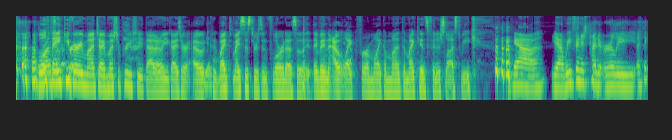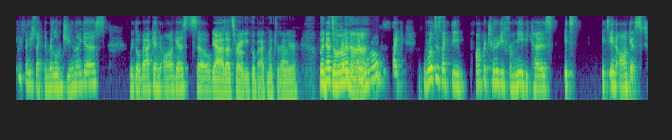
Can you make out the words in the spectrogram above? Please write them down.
well, thank you break. very much. I much appreciate that. I know you guys are out because yeah. my my sister's in Florida, so they, have been out yeah. like for like a month, and my kids finished last week. yeah, yeah, we finished kind of early. I think we finished like the middle of June, I guess. We go back in August, so yeah, that's right. Um, you go back much earlier. But that's Donna, kind of world is like world is like the opportunity for me because it's it's in August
